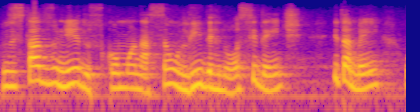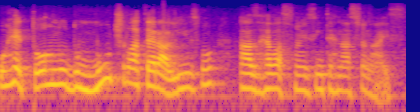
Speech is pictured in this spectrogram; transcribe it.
dos Estados Unidos como uma nação líder no Ocidente e também o retorno do multilateralismo às relações internacionais.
